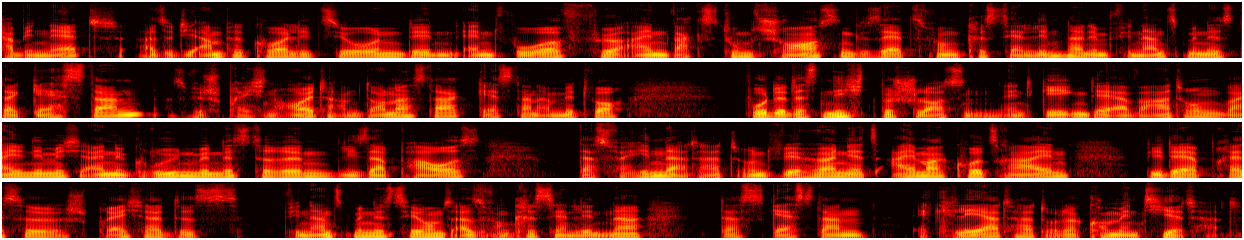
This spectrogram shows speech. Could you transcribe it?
Kabinett, also die Ampelkoalition, den Entwurf für ein Wachstumschancengesetz von Christian Lindner, dem Finanzminister, gestern, also wir sprechen heute am Donnerstag, gestern am Mittwoch, wurde das nicht beschlossen, entgegen der Erwartung, weil nämlich eine Grünministerin, Lisa Paus, das verhindert hat. Und wir hören jetzt einmal kurz rein, wie der Pressesprecher des Finanzministeriums, also von Christian Lindner, das gestern erklärt hat oder kommentiert hat.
